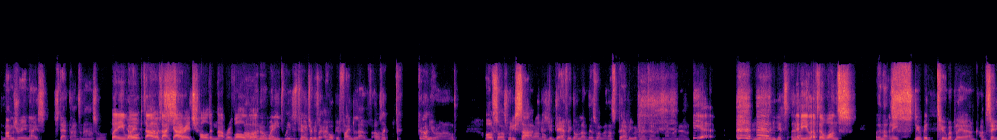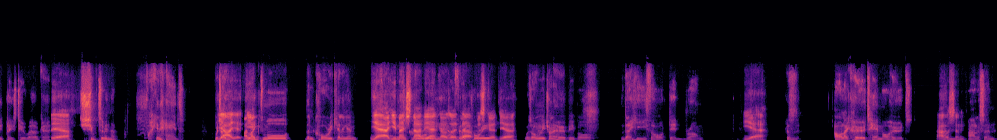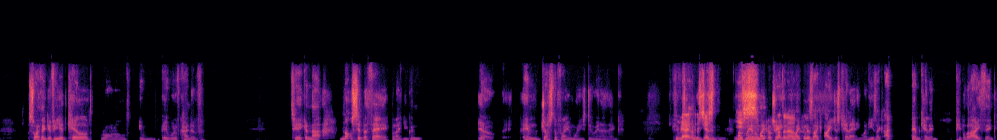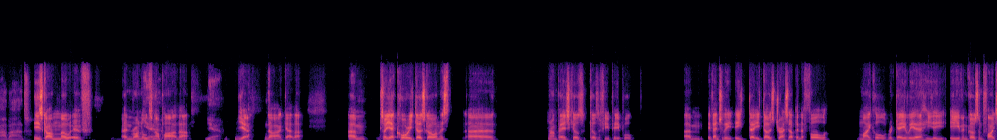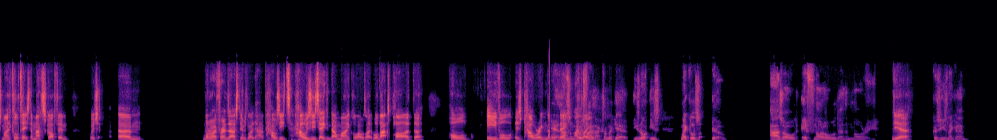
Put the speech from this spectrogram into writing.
the mum's really nice, stepdad's an asshole. when he guy- walked out of that garage holding that Oh I no! When he when he just turned to him, he's like, "I hope you find love." I was like, "Good on you, Ronald." Also, that's really sad because you definitely don't love this woman. That's definitely what you're trying to tell this man right now. Yeah. Yeah, then he gets and Maybe he loved her once. then that and he- stupid tuba player. I'm, I'm saying he plays tuba. Okay, Yeah. shoots him in the fucking head, which Yeah, I, I- I you- liked more than Corey killing him. Yeah, you was mentioned that at the Corey, end. I yeah, was I like, like that was good. Yeah. Was only trying to hurt people that he thought did wrong Yeah. because, or like hurt him or hurt um, Allyson. Allyson. So I think if he had killed Ronald, it, it would have kind of taken that not sympathetic, but like you can, you know, him justifying what he's doing. I think. If he's Yeah, like, I'm just, just- that's what him and Michael know. Michael is like, I just kill anyone. He's like, I am killing people that I think are bad. he's got a motive, and Ronald's Yeah. not part of that. Yeah, Yeah, no, I get that. Um, so yeah, Corey does go on this uh rampage, kills kills a few people. Um, eventually he that he does dress up in the full Michael regalia. He, he he even goes and fights Michael, takes the mask off him, which um one of my friends asked, he was like, "How's he? T- how is he taking down Michael?" I was like, "Well, that's part of the whole evil is powering the yeah. thing." I was like, fine with that because I'm like, yeah, he's not. He's Michael's, you know, as old, if not older, than Laurie yeah, because he's like a,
